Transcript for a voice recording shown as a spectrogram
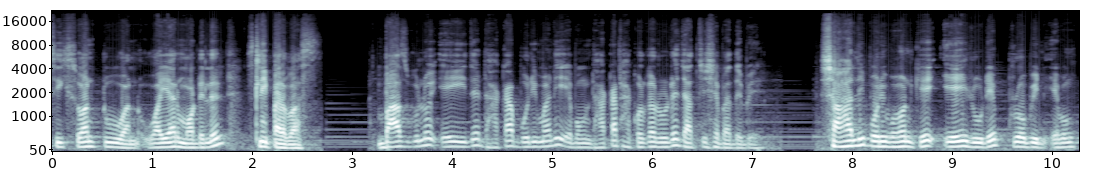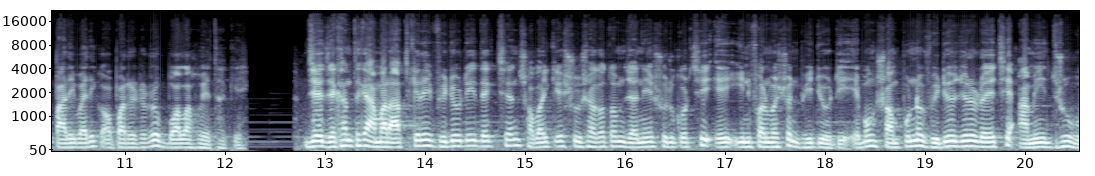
six one two one YR মডেলের স্লিপার বাস। বাসগুলো এই ঈদে ঢাকা, বুড়িমারি এবং ঢাকা ঠাকুরগাঁ রুটে যাত্রী সেবা দেবে। সাহালি পরিবহনকে এই রুটে প্রবীণ এবং পারিবারিক অপারেটরও বলা হয়ে থাকে। যে যেখান থেকে আমার আজকের এই ভিডিওটি দেখছেন, সবাইকে সুস্বাগতম জানিয়ে শুরু করছি এই ইনফরমেশন ভিডিওটি এবং সম্পূর্ণ ভিডিও জুড়ে রয়েছে আমি, ধ্রুব।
